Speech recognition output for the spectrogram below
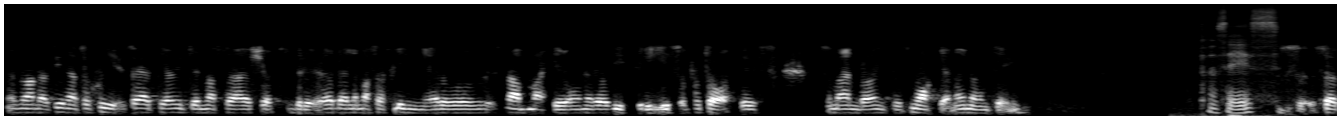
Men å andra sidan så, så äter jag inte en massa köpt bröd eller massa flingor och snabbmakaroner och vitt ris och potatis som ändå inte smakar mig någonting. Precis. Så, så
